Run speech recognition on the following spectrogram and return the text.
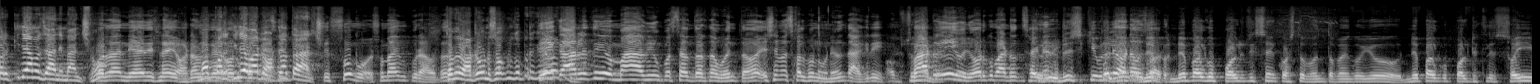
प्रक्रियामा जाने मान्छे हो प्रधान न्यायाधीशलाई हटाउन स्वाभाविक कुरा हो त तपाईँ हटाउन सक्नुहुन्छ त्यही प्रक्रिया कारणले त यो महाभियोग प्रस्ताव दर्ता भयो नि त यसैमा छलफल हुने हो नि त आखिरी बाटो न। यही हो नि अर्को बाटो त छैन नि? नेपालको पोलिटिक्स चाहिँ कस्तो भयो भने तपाईँको यो नेपालको पोलिटिक्सले सही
